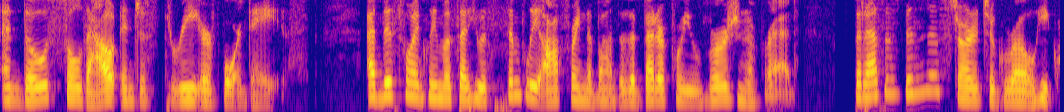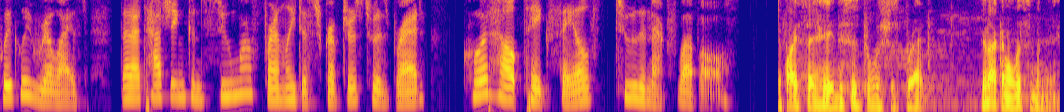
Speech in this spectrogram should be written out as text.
And those sold out in just three or four days. At this point, Klemos said he was simply offering the buns as a better for you version of bread. But as his business started to grow, he quickly realized that attaching consumer friendly descriptors to his bread could help take sales to the next level. If I say, hey, this is delicious bread, you're not going to listen to me.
